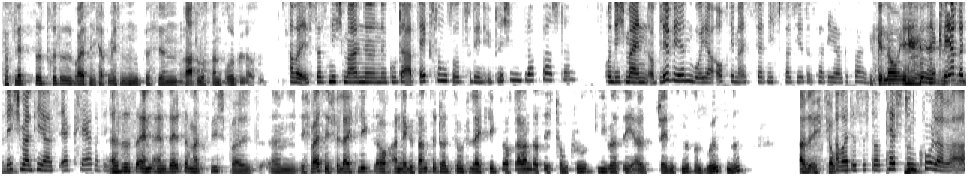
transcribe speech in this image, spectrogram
das letzte Drittel, weiß nicht, hat mich ein bisschen ratlos dann zurückgelassen. Aber ist das nicht mal eine, eine gute Abwechslung so zu den üblichen Blockbustern? Und ich meine, Oblivion, wo ja auch die meiste Zeit nichts passiert ist, hat dir ja gefallen. Genau. Erkläre dich, Matthias, erkläre dich. Es ist ein, ein seltsamer Zwiespalt. Ähm, ich weiß nicht, vielleicht liegt es auch an der Gesamtsituation, vielleicht liegt es auch daran, dass ich Tom Cruise lieber sehe als Jaden Smith und Will Smith. Also ich glaube, Aber das ist doch Pest Hm. und Cholera.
